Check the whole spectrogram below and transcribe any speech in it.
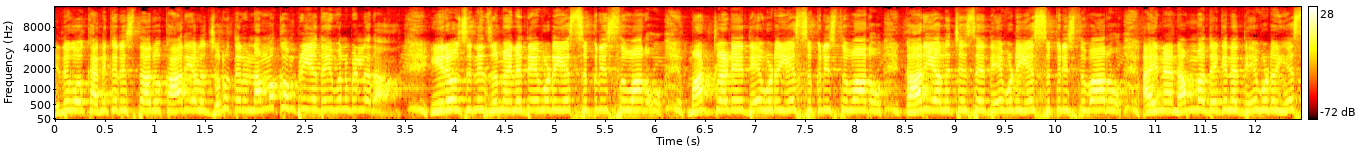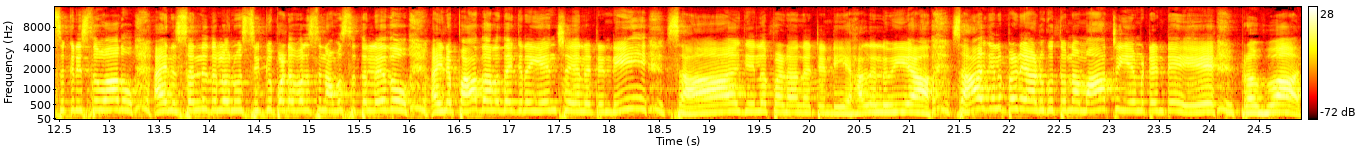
ఇదిగో కనికరిస్తారు. కార్యాలు జరుగుతున్న నమ్మకం ప్రియ దేవుని బిళ్ళరా. ఈరోజు నిజమైన దేవుడు యేసుక్రీస్తు వారు మాట్లాడే దేవుడు యేసుక్రీస్తు వారు కార్యాలు చేసే దేవుడు యేసుక్రీస్తు వారు ఆయన నమ్మదగిన దేవుడు యేసుక్రీస్తు వారు ఆయన సన్నిధిలో నువ్వు సిగ్గుపడవలసిన అవసరం లేదు. ఆయన పాదాల దగ్గర ఏం చేయాలటండి? సాగిలపడాలటండి. హలలుయ్య సాగిలపడి అడుగుతున్న మాట ఏమిటంటే ప్రభా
